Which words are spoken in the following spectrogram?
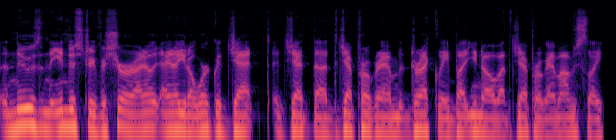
news in the industry for sure. I know I know you don't work with Jet Jet uh, the Jet program directly, but you know about the Jet program obviously.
